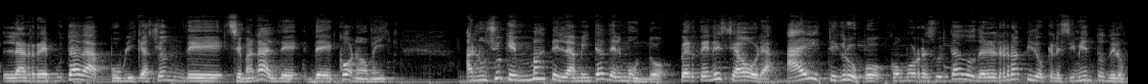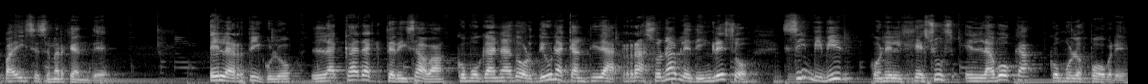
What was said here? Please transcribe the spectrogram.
la reputada publicación de, semanal de The Economic anunció que más de la mitad del mundo pertenece ahora a este grupo como resultado del rápido crecimiento de los países emergentes. El artículo la caracterizaba como ganador de una cantidad razonable de ingreso sin vivir con el Jesús en la boca como los pobres.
